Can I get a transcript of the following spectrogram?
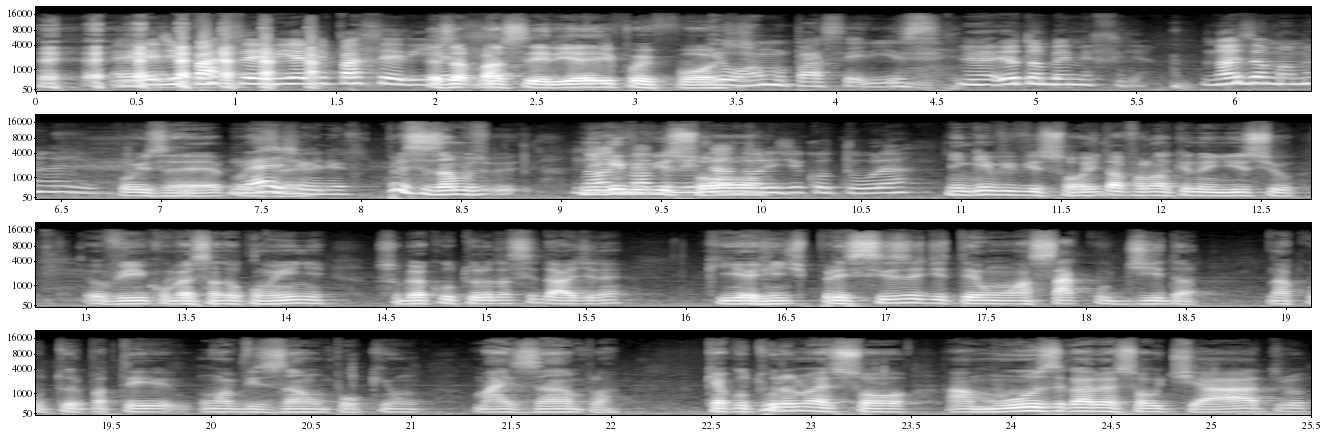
É, de parceria, de parceria. Essa parceria aí foi forte. Eu amo parcerias. Eu também, minha filha. Nós amamos, né, Júlio? Pois é, pois né, é. Júlio? Precisamos. Nós, Ninguém vive só. de cultura. Ninguém vive só. A gente estava falando aqui no início, eu vi conversando com o Ine sobre a cultura da cidade, né? Que a gente precisa de ter uma sacudida na cultura para ter uma visão um pouquinho mais ampla. Que a cultura não é só a música, não é só o teatro,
